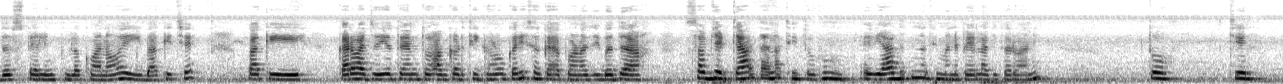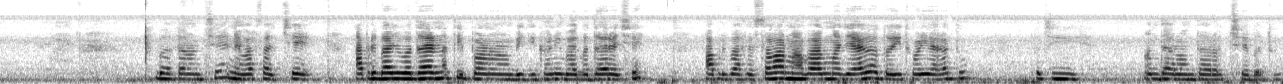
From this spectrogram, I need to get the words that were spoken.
દસ સ્પેલિંગ લખવાના હોય એ બાકી છે. બાકી કરવા જઈએ તો એમ તો આગળથી ઘણું કરી શકાય, પણ હજી બધા સબ્જેક્ટ ચાલતા નથી તો હું એવી આદત નથી મને પહેલાંથી કરવાની. તો ચીલ વાતાવરણ છે ને, વરસાદ છે. આપણી બાજુ વધારે નથી, પણ બીજી ઘણી બાજુ વધારે છે. આપણી પાસે સવારમાં ભાગમાં જે આવ્યો હતો એ થોડી વાર હતું. પછી અંધારો અંધારો જ છે બધું.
